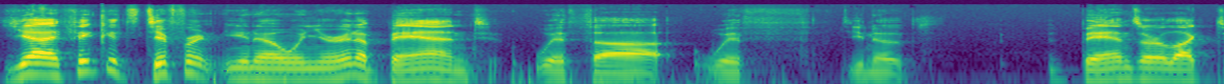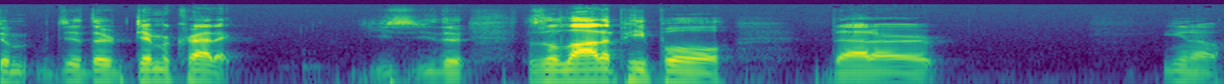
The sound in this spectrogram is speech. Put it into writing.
Yeah, I think it's different. You know, when you're in a band with uh, with you know, bands are like dem- they're democratic. You, there's a lot of people that are, you know,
